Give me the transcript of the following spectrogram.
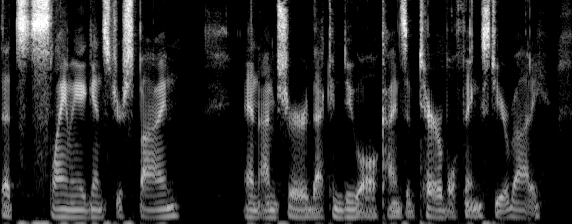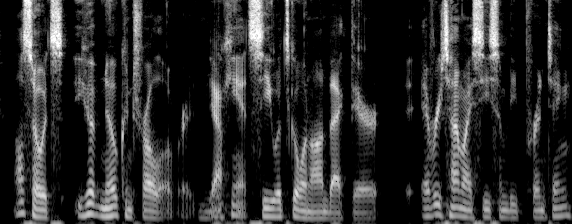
that's slamming against your spine. And I'm sure that can do all kinds of terrible things to your body. Also, it's you have no control over it. Yeah. You can't see what's going on back there. Every time I see somebody printing,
